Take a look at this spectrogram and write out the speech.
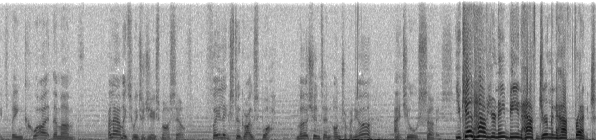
it's been quite the month. Allow me to introduce myself. Felix de Grosbois, merchant and entrepreneur at your service. You can't have your name being half German, half French.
